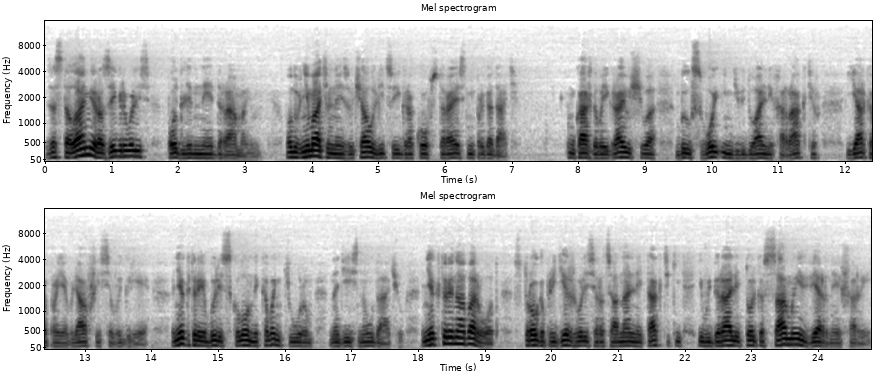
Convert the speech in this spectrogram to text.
За столами разыгрывались подлинные драмы. Он внимательно изучал лица игроков, стараясь не прогадать. У каждого играющего был свой индивидуальный характер, ярко проявлявшийся в игре. Некоторые были склонны к авантюрам, надеясь на удачу. Некоторые, наоборот, строго придерживались рациональной тактики и выбирали только самые верные шары.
